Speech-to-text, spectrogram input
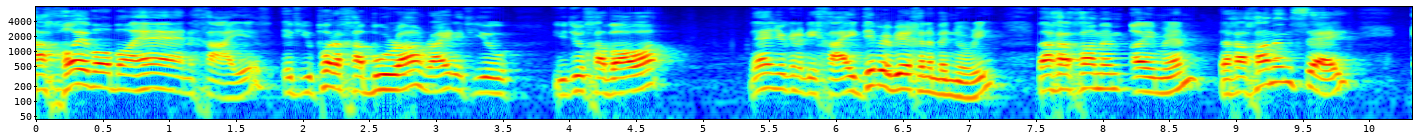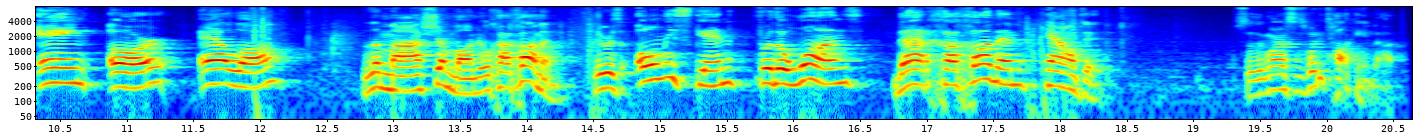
hachoyev chayiv. If you put a chabura, right? If you you do chavala, then you're going to be chayiv. Dibber birchen benuri. V'chachamim oimrim. The chachamim say Ein or ella lamasha manu chachamim. There is only skin for the ones that chachamim counted. So the Gemara says, what are you talking about?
